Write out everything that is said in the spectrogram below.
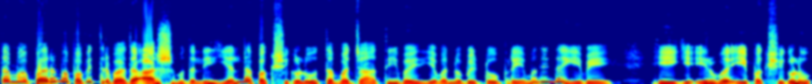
ತಮ್ಮ ಪರಮ ಪವಿತ್ರವಾದ ಆಶ್ರಮದಲ್ಲಿ ಎಲ್ಲ ಪಕ್ಷಿಗಳು ತಮ್ಮ ಜಾತಿ ವೈರ್ಯವನ್ನು ಬಿಟ್ಟು ಪ್ರೇಮದಿಂದ ಇವೆ. ಹೀಗೆ ಇರುವ ಈ ಪಕ್ಷಿಗಳು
